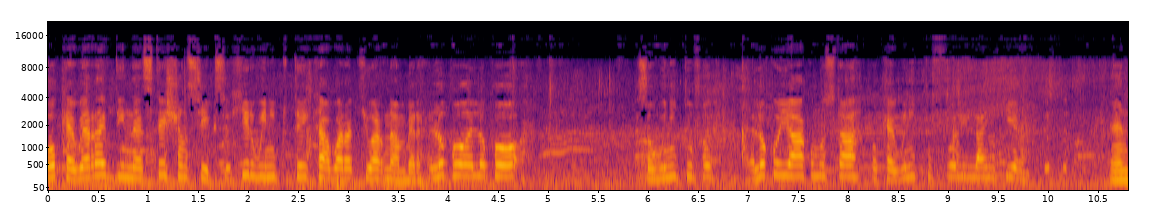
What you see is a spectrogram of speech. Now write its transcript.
Okay, we arrived in uh, station 6. So here we need to take our QR number. Hello po, hello po. So we need to... Hello kuya, kumusta? Okay, we need to fall in line here. And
